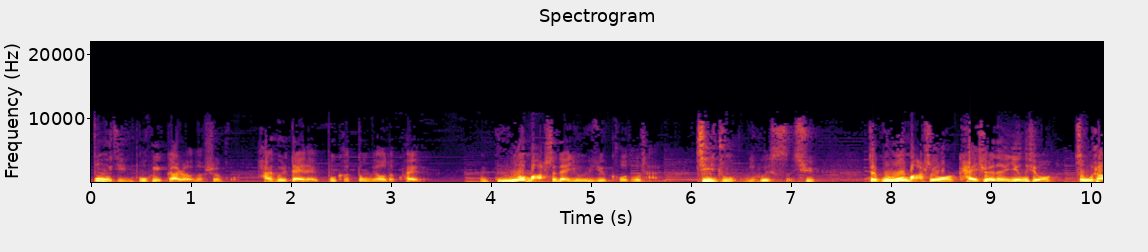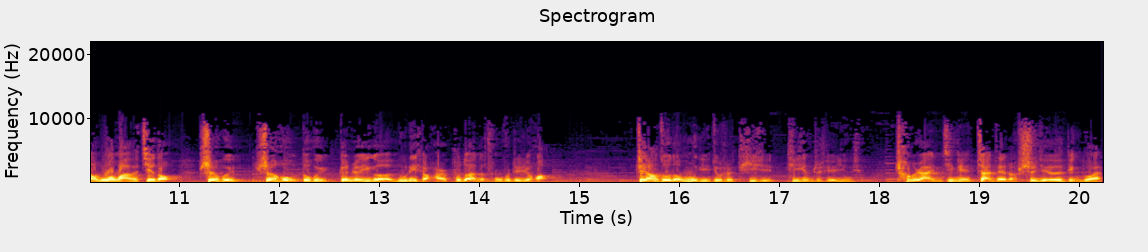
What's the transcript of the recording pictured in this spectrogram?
不仅不会干扰到生活，还会带来不可动摇的快乐。古罗马时代有一句口头禅：“记住你会死去。”在古罗马时候，凯旋的英雄走上罗马的街道，身会身后都会跟着一个奴隶小孩，不断的重复这句话。这样做的目的就是提醒提醒这些英雄，诚然你今天站在了世界的顶端，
